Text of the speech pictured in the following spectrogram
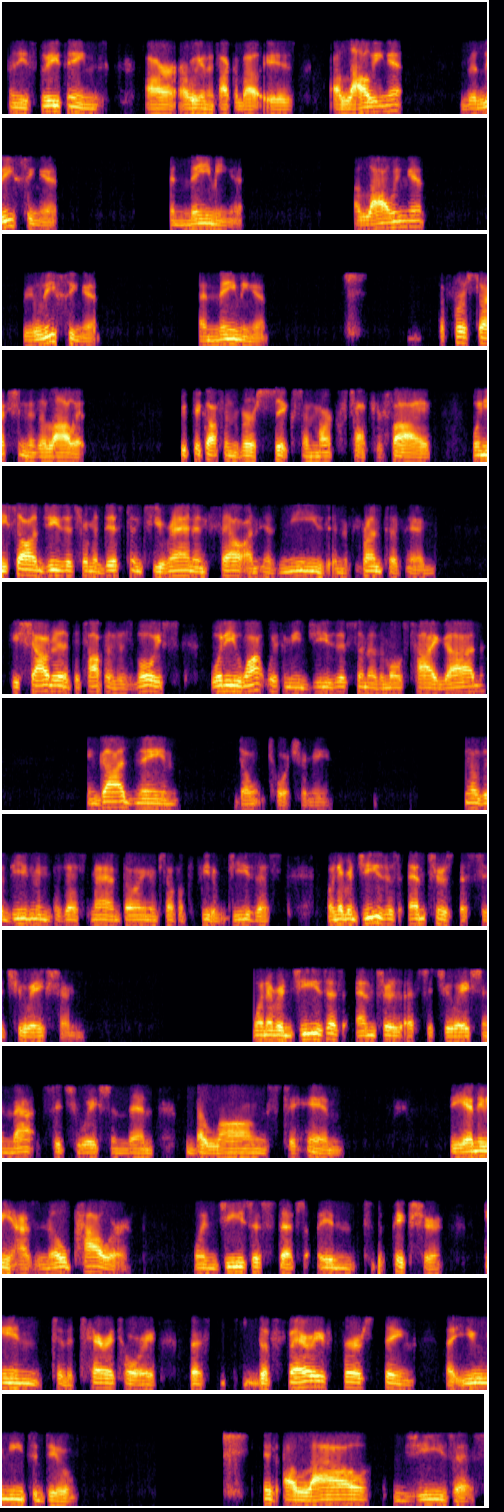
And these three things are are we going to talk about is allowing it, releasing it, and naming it. Allowing it, releasing it, and naming it. The first section is allow it. We pick off in verse 6 on Mark chapter 5. When he saw Jesus from a distance, he ran and fell on his knees in front of him. He shouted at the top of his voice, What do you want with me, Jesus, Son of the Most High God? In God's name, don't torture me. You know, the demon possessed man throwing himself at the feet of Jesus. Whenever Jesus enters a situation, whenever Jesus enters a situation, that situation then belongs to him. The enemy has no power when Jesus steps into the picture, into the territory. The, the very first thing that you need to do is allow Jesus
